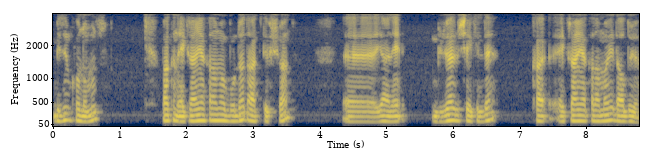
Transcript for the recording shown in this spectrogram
Bizim konumuz bakın ekran yakalama burada da aktif şu an. E, yani güzel bir şekilde ekran yakalamayı da alıyor.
